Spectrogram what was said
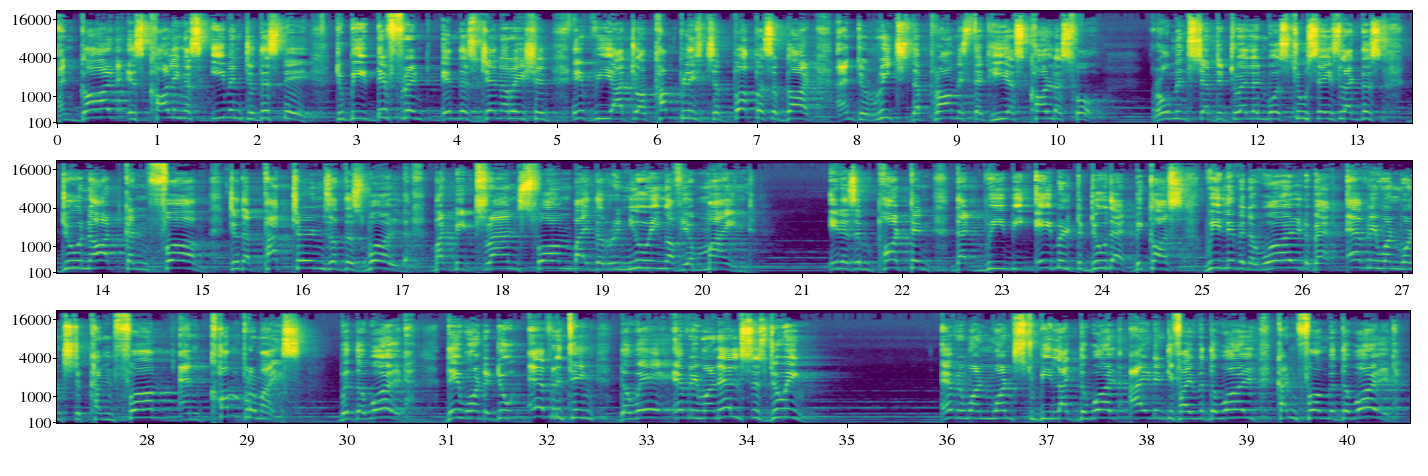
And God is calling us even to this day to be different in this generation if we are to accomplish the purpose of God and to reach the promise that He has called us for. Romans chapter 12 and verse 2 says like this Do not conform to the patterns of this world, but be transformed by the renewing of your mind. It is important that we be able to do that because we live in a world where everyone wants to conform and compromise with the world. They want to do everything the way everyone else is doing. Everyone wants to be like the world, identify with the world, conform with the world.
